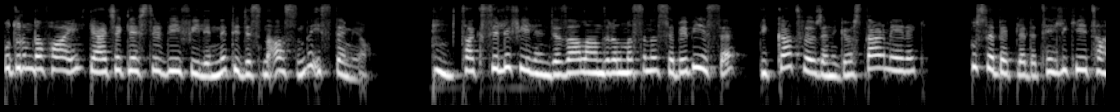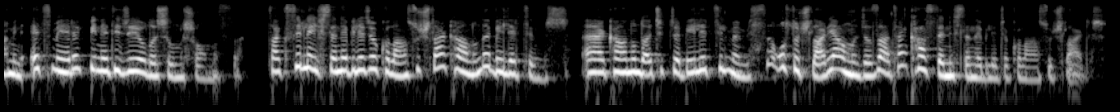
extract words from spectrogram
Bu durumda fail gerçekleştirdiği fiilin neticesini aslında istemiyor. Taksirli fiilin cezalandırılmasının sebebi ise dikkat ve özeni göstermeyerek, bu sebeple de tehlikeyi tahmin etmeyerek bir neticeye ulaşılmış olması. Taksirle işlenebilecek olan suçlar kanunda belirtilmiş. Eğer kanunda açıkça belirtilmemişse o suçlar yalnızca zaten kasten işlenebilecek olan suçlardır.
